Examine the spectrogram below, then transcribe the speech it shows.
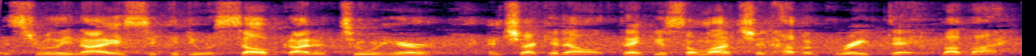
It's really nice. You could do a self-guided tour here and check it out. Thank you so much and have a great day. Bye-bye.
